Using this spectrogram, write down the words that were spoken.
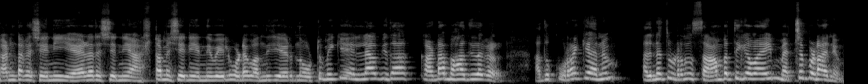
കണ്ടകശനി ഏഴരശനി അഷ്ടമശനി എന്നിവയിലൂടെ വന്നു ചേരുന്ന ഒട്ടുമിക്ക എല്ലാവിധ കടബാധ്യതകൾ അത് കുറയ്ക്കാനും അതിനെ തുടർന്ന് സാമ്പത്തികമായി മെച്ചപ്പെടാനും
